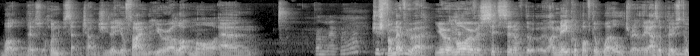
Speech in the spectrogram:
Well, there's a hundred percent chance that you'll find that you are a lot more um, From everywhere. just from everywhere. You're Yeah. more of a citizen of the a makeup of the world, really, as opposed to mm.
